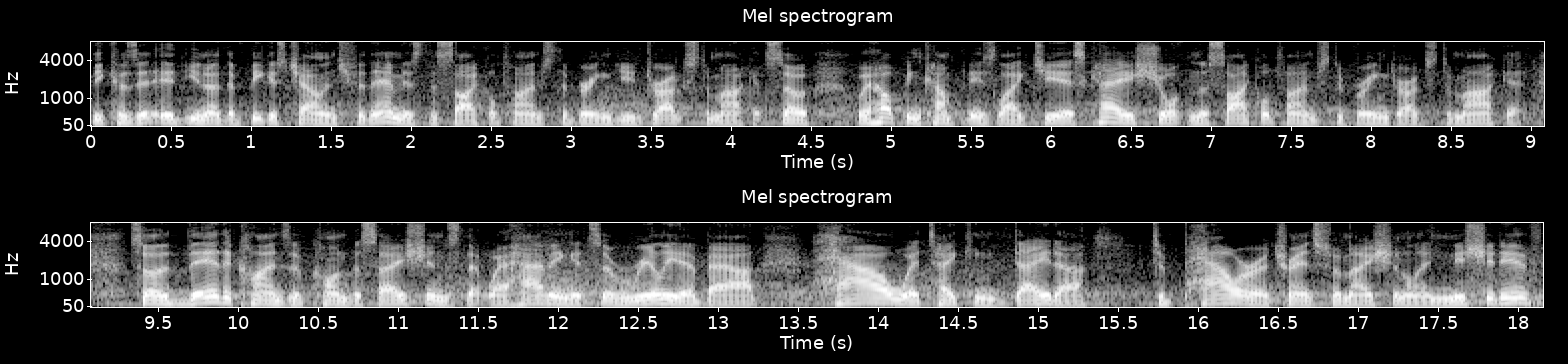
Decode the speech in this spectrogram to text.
Because it, it, you know, the biggest challenge for them is the cycle times to bring new drugs to market. So we're helping companies like GSK shorten the cycle times to bring drugs to market. So they're the kinds of conversations that we're having. It's really about how we're taking data to power a transformational initiative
